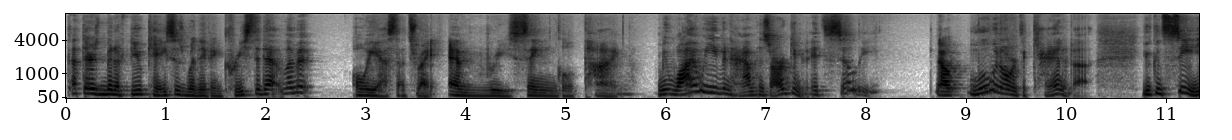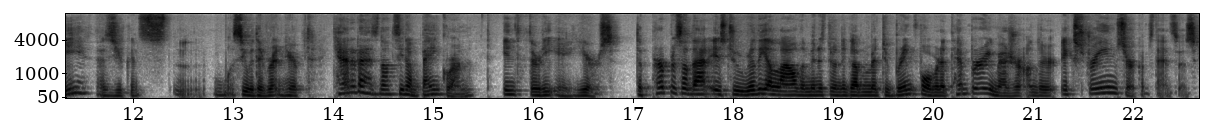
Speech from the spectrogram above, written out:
that there's been a few cases where they've increased the debt limit Oh yes, that's right. Every single time. I mean, why do we even have this argument? It's silly. Now, moving over to Canada, you can see, as you can mm, see what they've written here, Canada has not seen a bank run in 38 years. The purpose of that is to really allow the minister and the government to bring forward a temporary measure under extreme circumstances,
